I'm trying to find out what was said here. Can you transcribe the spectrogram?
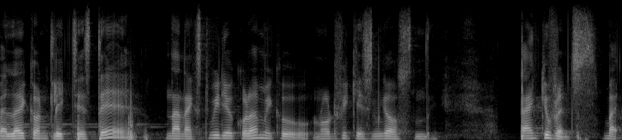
బెల్ ఐకాన్ క్లిక్ చేస్తే నా నెక్స్ట్ వీడియో కూడా మీకు నోటిఫికేషన్గా వస్తుంది. థ్యాంక్ యూ ఫ్రెండ్స్ బాయ్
